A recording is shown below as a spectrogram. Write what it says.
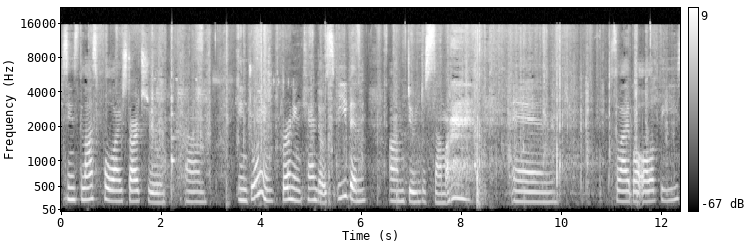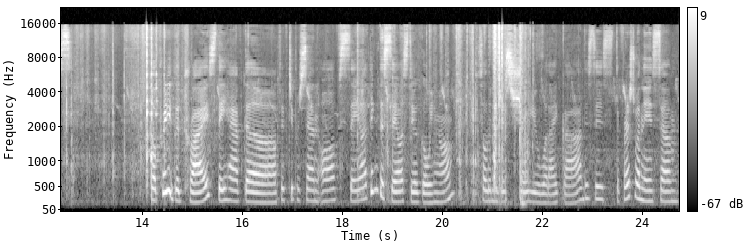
since last fall, I start to um, enjoy burning candles even um, during the summer. and so I bought all of these for a pretty good price. They have the 50% off sale. I think the sale is still going on. So let me just show you what I got. This is the first one is um,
